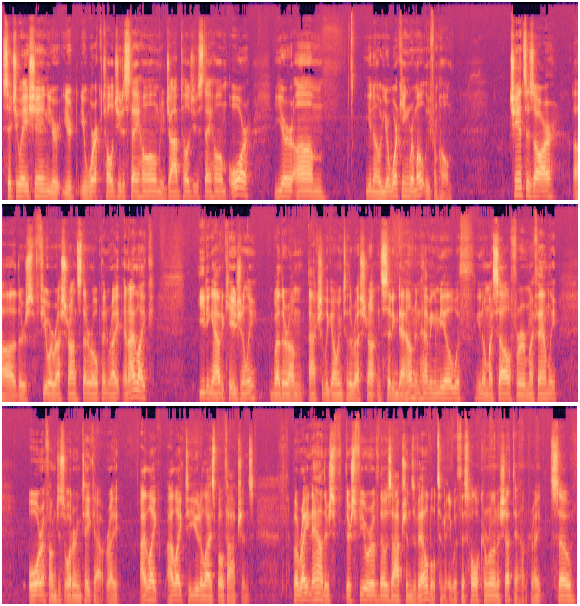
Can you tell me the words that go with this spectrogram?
situation, your your your work told you to stay home, your job told you to stay home, or you're um, you know you're working remotely from home. Chances are uh, there's fewer restaurants that are open, right? And I like eating out occasionally, whether I'm actually going to the restaurant and sitting down and having a meal with you know myself or my family, or if I'm just ordering takeout, right? I like I like to utilize both options. But right now there's there's fewer of those options available to me with this whole corona shutdown, right? So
